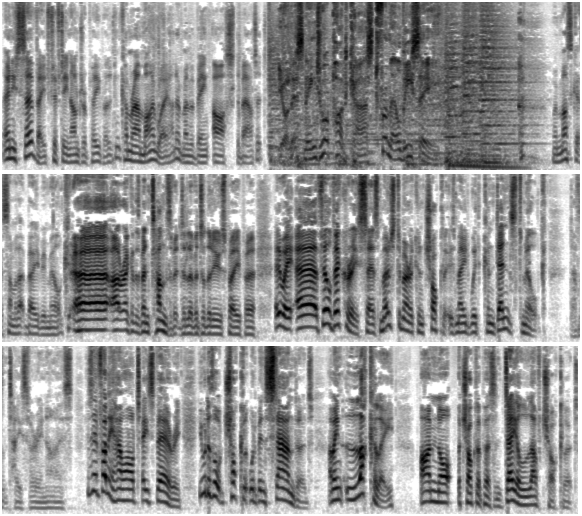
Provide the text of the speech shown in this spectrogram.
They only surveyed 1,500 people. It didn't come around my way. I don't remember being asked about it. You're listening to a podcast from LBC. We must get some of that baby milk. Uh, I reckon there's been tons of it delivered to the newspaper. Anyway, uh, Phil Vickery says most American chocolate is made with condensed milk. Doesn't taste very nice. Isn't it funny how our tastes vary? You would have thought chocolate would have been standard. I mean, luckily, I'm not a chocolate person. Dale loved chocolate.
